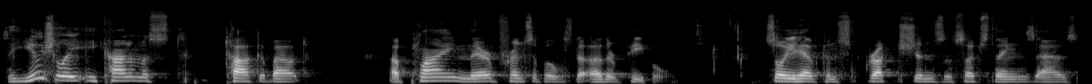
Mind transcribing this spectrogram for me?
So, usually economists talk about applying their principles to other people. So, you have constructions of such things as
